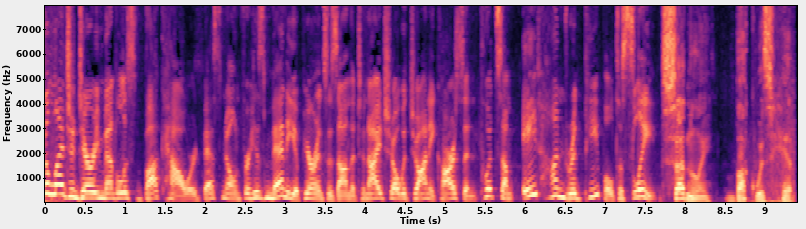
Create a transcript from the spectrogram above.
The legendary mentalist Buck Howard, best known for his many appearances on The Tonight Show with Johnny Carson, put some 800 people to sleep. Suddenly, Buck was hip.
